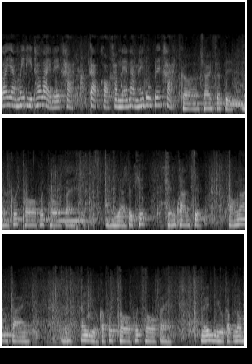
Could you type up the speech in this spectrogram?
ก็ยังไม่ดีเท่าไหร่เลยค่ะกับขอคำแนะนำให้ลูกด้วยค่ะ ก็ใช้สติพุทโธพุทโธไป อย่าไปคิดถึงความเจ็บของร่างกาย ให้อยู่กับพุทโธพุทโธไป หรืออยู่กับลม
